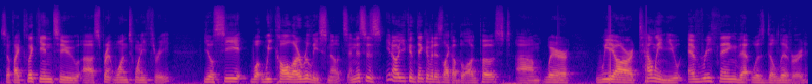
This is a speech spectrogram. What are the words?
So if I click into uh, Sprint 123, you'll see what we call our release notes. And this is, you know, you can think of it as like a blog post um, where we are telling you everything that was delivered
